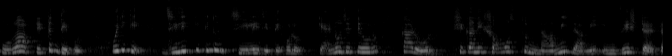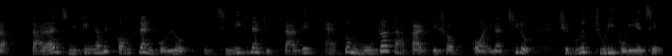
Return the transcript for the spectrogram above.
পুরো আপডেটটা দেবই। ওইদিকে ঝিলিককে কিন্তু জেলে যেতে হলো। কেন যেতে হলো? কারণ সেখানে সমস্ত নামি দামি ইনভেস্টাররা তারা ঝিলিকের নামে কমপ্লেন করল যে ঝিলিক নাকি তাদের এত মোটা টাকার যেসব গয়না ছিল সেগুলো চুরি করিয়েছে,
